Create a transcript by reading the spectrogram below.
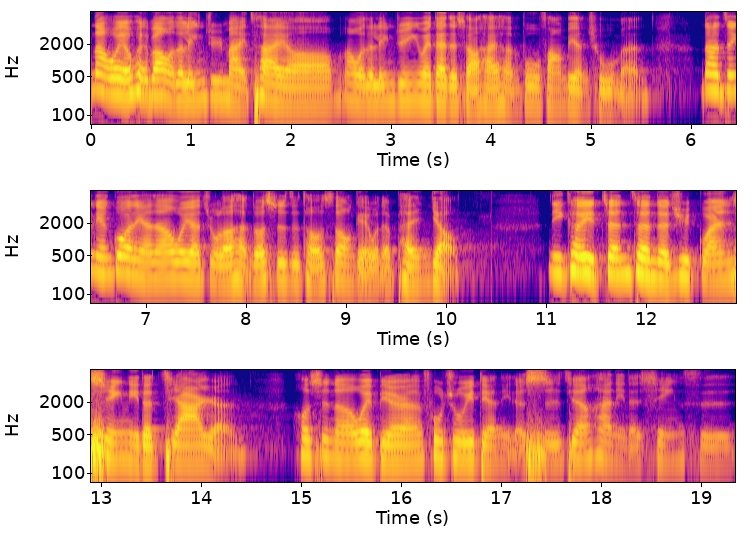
那我也会帮我的邻居买菜哦。那我的邻居因为带着小孩很不方便出门，那今年过年呢，我也煮了很多狮子头送给我的朋友。你可以真正的去关心你的家人。或是呢，为别人付出一点你的时间和你的心思，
